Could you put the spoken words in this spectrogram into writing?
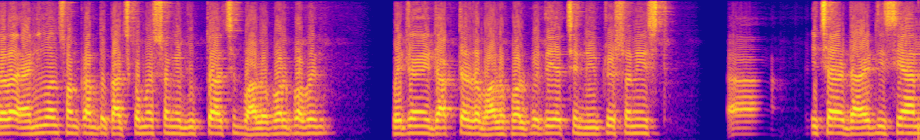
যারা অ্যানিমাল সংক্রান্ত কাজকর্মের সঙ্গে যুক্ত আছেন, ভালো ফল পাবেন। ভেটেরিনারি ডাক্তাররা ভালো ফল পেতে যাচ্ছেন নিউট্রিশনিস্ট এছাড়া ডায়েটিশিয়ান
